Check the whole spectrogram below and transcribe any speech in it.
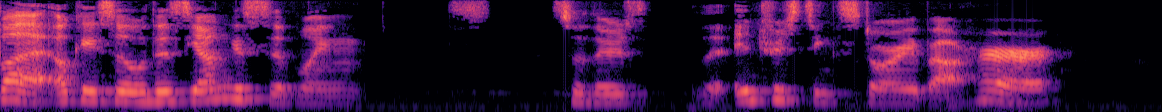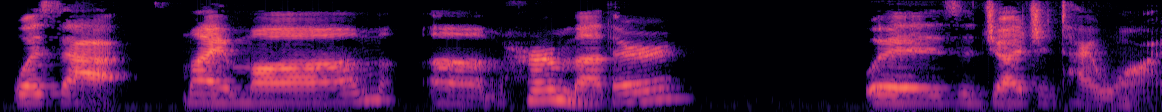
but okay, so this youngest sibling, so there's the interesting story about her was that my mom, um, her mother was a judge in Taiwan,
